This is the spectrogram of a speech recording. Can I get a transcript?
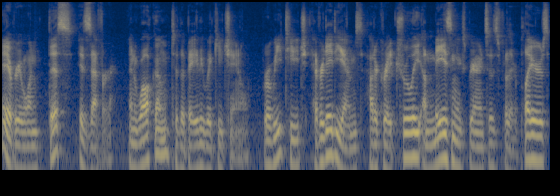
Hey everyone, this is Zephyr, and welcome to the Baileywiki channel, where we teach everyday DMs how to create truly amazing experiences for their players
